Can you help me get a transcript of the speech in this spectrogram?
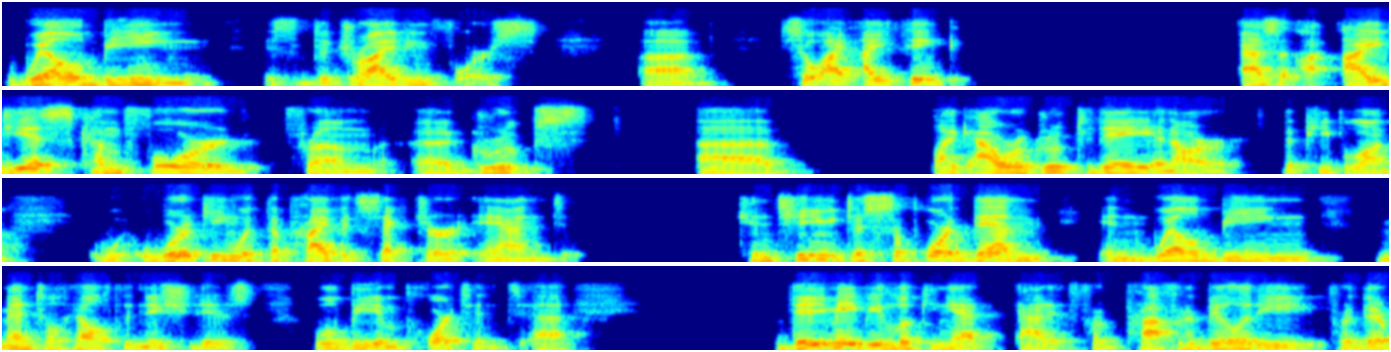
well-being is the driving force. Uh, so I, I think as ideas come forward from uh, groups uh, like our group today and our the people on working with the private sector and continuing to support them in well-being mental health initiatives will be important. Uh, they may be looking at at it for profitability for their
